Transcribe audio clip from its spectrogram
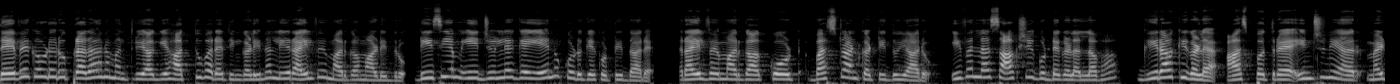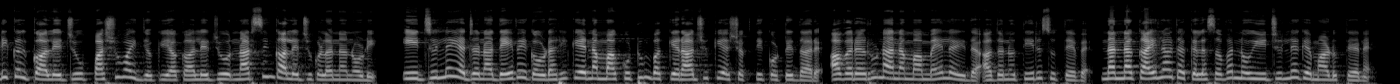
ದೇವೇಗೌಡರು ಪ್ರಧಾನಮಂತ್ರಿಯಾಗಿ ಹತ್ತೂವರೆ ತಿಂಗಳಿನಲ್ಲಿ ರೈಲ್ವೆ ಮಾರ್ಗ ಮಾಡಿದ್ರು. ಡಿಸಿಎಂ ಈ ಜಿಲ್ಲೆಗೆ ಏನು ಕೊಡುಗೆ ಕೊಟ್ಟಿದ್ದಾರೆ? ರೈಲ್ವೆ ಮಾರ್ಗ, ಕೋರ್ಟ್, ಬಸ್ ಸ್ಟಾಂಡ್ ಕಟ್ಟಿದ್ದು ಯಾರು? ಇವೆಲ್ಲ ಸಾಕ್ಷಿ ಗುಡ್ಡೆಗಳಲ್ಲವಾ? ಗಿರಾಕಿಗಳೇ, ಆಸ್ಪತ್ರೆ, ಇಂಜಿನಿಯರ್, ಮೆಡಿಕಲ್ ಕಾಲೇಜು ಪಶುವೈದ್ಯಕೀಯ ಕಾಲೇಜು, ನರ್ಸಿಂಗ್ ಕಾಲೇಜುಗಳನ್ನ ನೋಡಿ. ಈ ಜಿಲ್ಲೆಯ ಜನ ದೇವೇಗೌಡರಿಗೆ ನಮ್ಮ ಕುಟುಂಬಕ್ಕೆ ರಾಜಕೀಯ ಶಕ್ತಿ ಕೊಟ್ಟಿದ್ದಾರೆ. ಅವರ ಋಣ ನಮ್ಮ ಮೇಲೆ ಇದೆ, ಅದನ್ನು ತೀರಿಸುತ್ತೇವೆ. ನನ್ನ ಕೈಲಾದ ಕೆಲಸವನ್ನು ಈ ಜಿಲ್ಲೆಗೆ ಮಾಡುತ್ತೇನೆ.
